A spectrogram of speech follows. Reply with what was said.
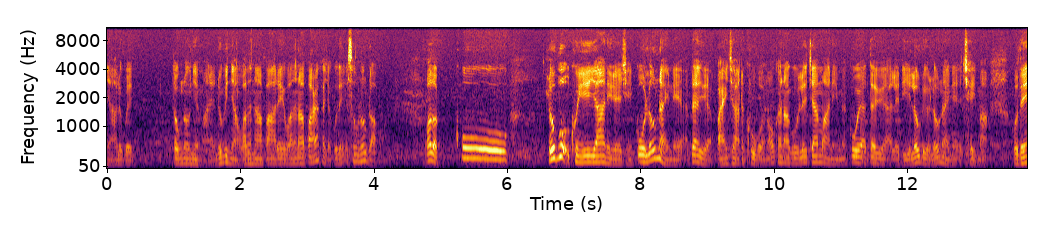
ညာလို့ပဲသုံးလုံးညင်ပါတယ်လူပညာဝါသနာပါတယ်ဝါသနာပါတဲ့ခါကျကိုယ်သိအဆုံးလောက်တာပေါ့ ဘာလို့ကိုလို့ဖို့အခွင့်အရေးရနေတဲ့အချိန်ကိုလုံးနိုင်တဲ့အသက်အရွယ်အပိုင်းခြားတစ်ခုပေါ့နော်ခန္ဓာကိုယ်လည်းကျန်းမာနေမယ်ကိုယ့်ရဲ့အသက်အရွယ်ကလည်းဒီအလုပ်တွေကိုလုံးနိုင်တဲ့အချိန်မှာကိုသိက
